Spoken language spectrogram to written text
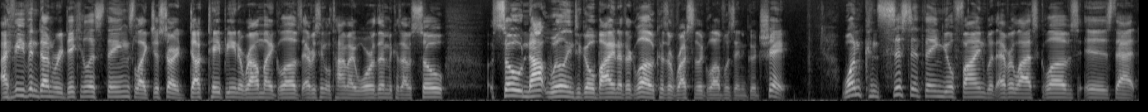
I've even done ridiculous things like just started duct taping around my gloves every single time I wore them because I was so so not willing to go buy another glove because the rest of the glove was in good shape. One consistent thing you'll find with Everlast gloves is that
